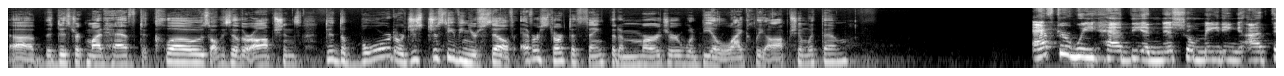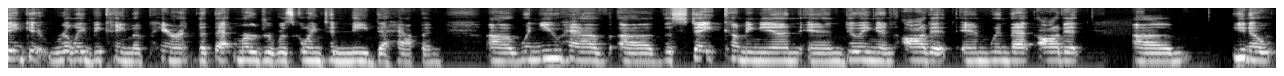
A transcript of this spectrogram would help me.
the district might have to close, all these other options, did the board or just, just even yourself ever start to think that a merger would be a likely option with them? After we had the initial meeting, I think it really became apparent that that merger was going to need to happen. Uh, when you have uh, the state coming in and doing an audit, and when that audit, um, you know,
